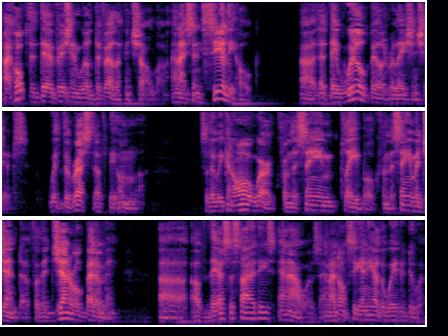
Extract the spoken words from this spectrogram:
I hope that their vision will develop, inshallah. And I sincerely hope uh, that they will build relationships with the rest of the Ummah so that we can all work from the same playbook, from the same agenda for the general betterment uh, of their societies and ours. And I don't see any other way to do it.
